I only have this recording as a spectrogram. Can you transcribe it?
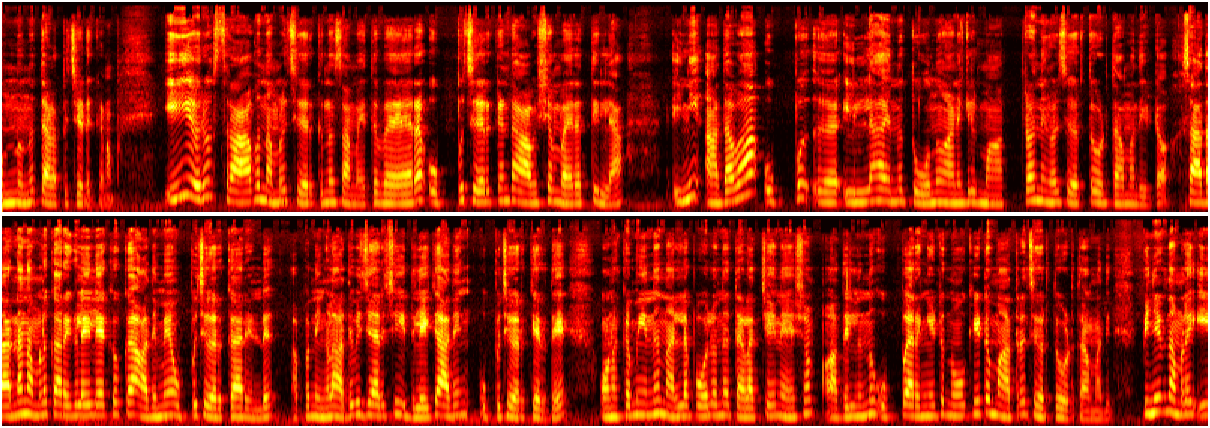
ഒന്നൊന്ന് തിളപ്പിച്ചെടുക്കണം. ഈ ഒരു സ്രാവ് നമ്മൾ ചേർക്കുന്ന സമയത്ത് വേറെ ഉപ്പ് ചേർക്കേണ്ട ആവശ്യം വരത്തില്ല. ഇനി അഥവാ ഉപ്പ് ഇല്ല എന്ന് തോന്നുവാണെങ്കിൽ മാത്രം നിങ്ങൾ ചേർത്ത് കൊടുത്താൽ മതി കേട്ടോ സാധാരണ നമ്മൾ കറികളിലേക്കൊക്കെ ആദ്യമേ ഉപ്പ് ചേർക്കാറുണ്ട്. അപ്പോൾ നിങ്ങൾ അത് വിചാരിച്ച് ഇതിലേക്ക് ആദ്യം ഉപ്പ് ചേർക്കരുതേ. ഉണക്കമീൻ നല്ല പോലെ ഒന്ന് തിളച്ചതിന് ശേഷം അതിൽ നിന്ന് ഉപ്പ് ഇറങ്ങിയിട്ട് നോക്കിയിട്ട് മാത്രം ചേർത്ത് കൊടുത്താൽ മതി. പിന്നീട് നമ്മൾ ഈ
